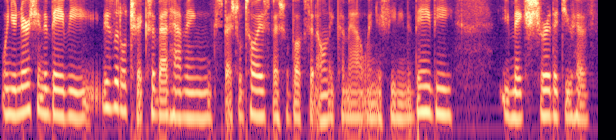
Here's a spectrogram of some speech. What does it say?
When you're nursing the baby, there's little tricks about having special toys, special books that only come out when you're feeding the baby. You make sure that you have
